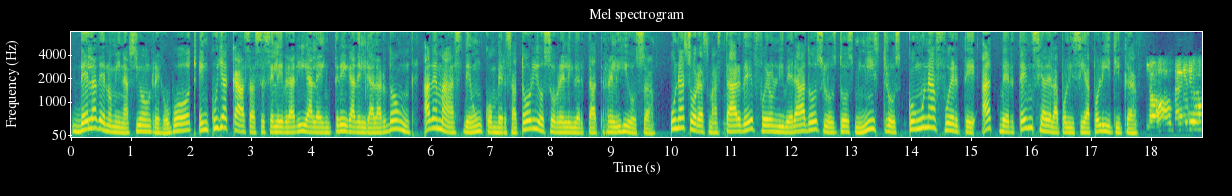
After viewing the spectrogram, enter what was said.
de la denominación Rehobot, en cuya casa se celebraría la entrega del galardón, además de un conversatorio sobre libertad religiosa. Unas horas más tarde fueron liberados los dos ministros con una fuerte advertencia de la policía política. Trabajo para ellos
